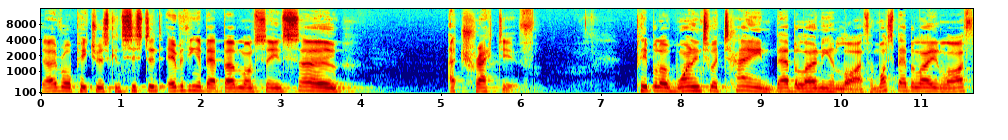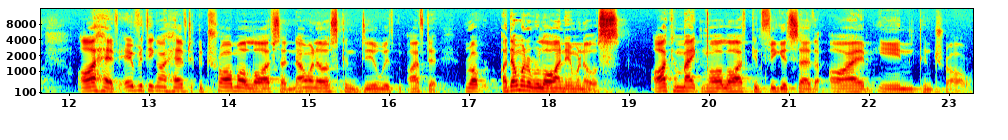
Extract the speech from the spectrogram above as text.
The overall picture is consistent. Everything about Babylon seems so attractive. People are wanting to attain Babylonian life. And what's Babylonian life? I have everything I have to control my life so no one else can deal with I have to I don't want to rely on anyone else. I can make my life configured so that I'm in control.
